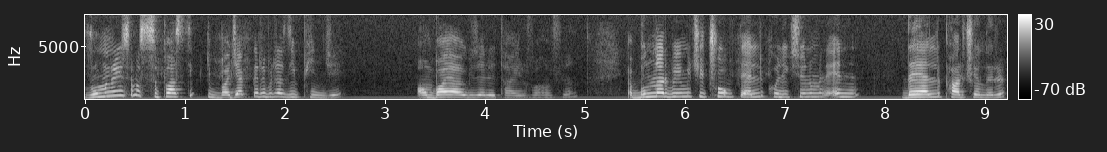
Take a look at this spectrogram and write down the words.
Roman Reigns ama spastik gibi. Bacakları biraz ip ince. Ama bayağı güzel detaylı falan filan. Ya bunlar benim için çok değerli. Koleksiyonumun en değerli parçaları.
